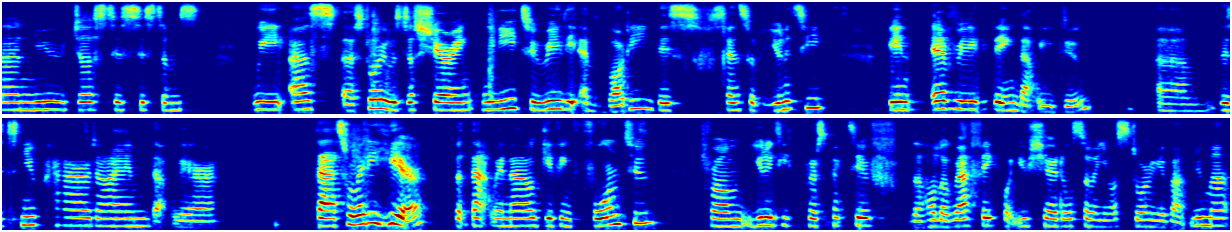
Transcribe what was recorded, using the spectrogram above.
and new justice systems, we, as a Story was just sharing, we need to really embody this sense of unity in everything that we do. Um, this new paradigm that we're that's already here, but that we're now giving form to from Unity perspective, the holographic, what you shared also in your story about NewMap.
